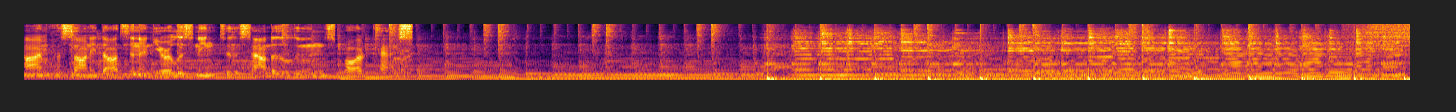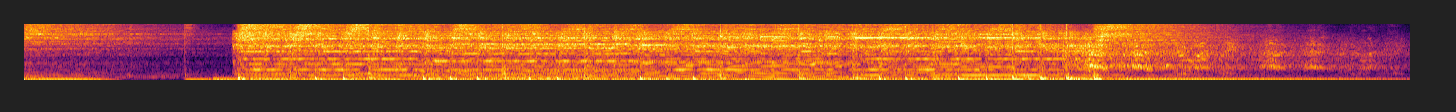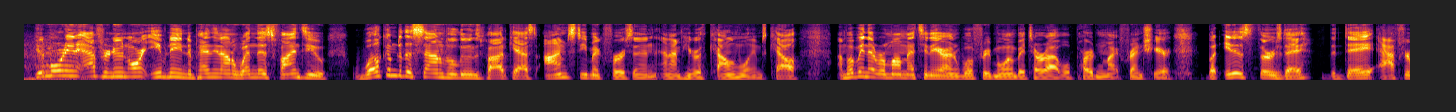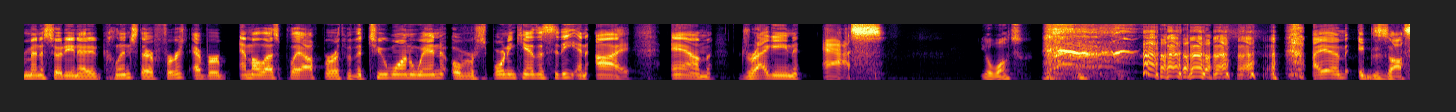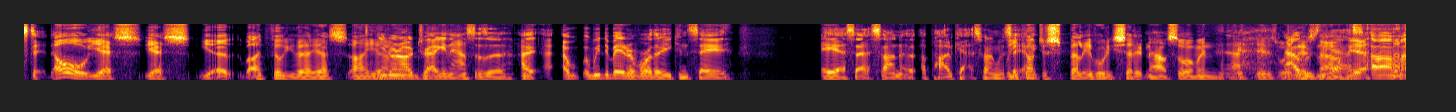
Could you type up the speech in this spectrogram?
I'm Hassani Dotson, and you're listening to the Sound of the Loons podcast. Morning, afternoon, or evening, depending on when this finds you. Welcome to the Sound of the Loons podcast. I'm Steve McPherson, and I'm here with Callum Williams. Cal, I'm hoping that Romain Métanire and Wilfried Mwembe Tarat will pardon my French here, but it is Thursday, the day after Minnesota United clinched their first ever MLS playoff berth with a 2 1 win over Sporting Kansas City, and I am dragging ass. Your what? I am exhausted. Oh yes, yes, yeah. I feel you there. Yes, I. Um, You don't know how dragging ass is a. I, I, we debated over whether you can say ASS on a, a podcast, so I'm going to Well, say. you can't just spell it. You've already said it now, so I mean, it, it is what now it who's now. Yeah. Um,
